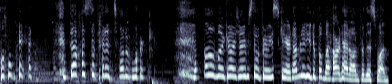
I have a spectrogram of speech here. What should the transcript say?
Oh man, that must have been a ton of work. Oh my gosh, I'm still very scared. I'm gonna need to put my hard hat on for this one.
